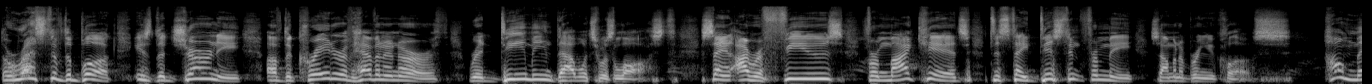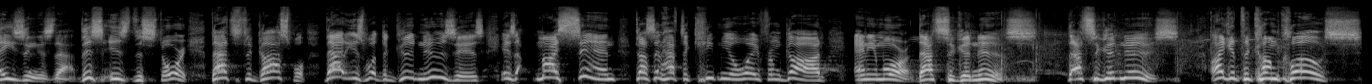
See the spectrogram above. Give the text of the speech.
The rest of the book is the journey of the creator of heaven and earth redeeming that which was lost. Saying, I refuse for my kids to stay distant from me, so I'm gonna bring you close. How amazing is that? This is the story. That's the gospel. That is what the good news is, is my sin doesn't have to keep me away from God anymore. That's the good news. That's the good news. I get to come close.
